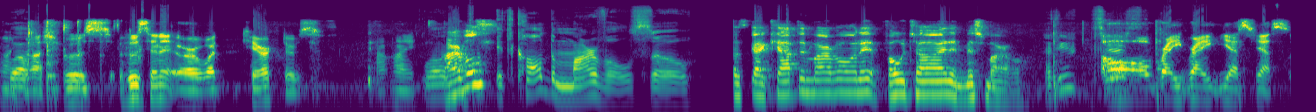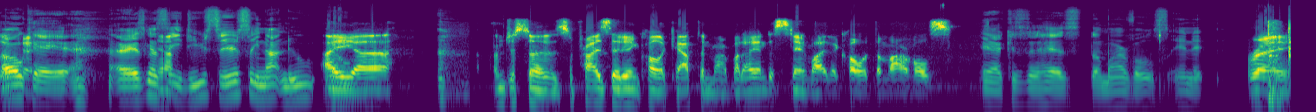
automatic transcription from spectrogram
Oh my Well- gosh, who's who's in it or what characters? How high? Well, Marvels. it's called the Marvels. So It's got Captain Marvel in it, Photon, and Miss Marvel. have you? Oh, right, right. Yes, yes. Okay. All right, I was gonna Yeah. say, do you seriously not knew? I uh, I'm just uh, surprised they didn't call it Captain Marvel, but I understand why they call it the Marvels. Yeah, because it has the Marvels in it. Right.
